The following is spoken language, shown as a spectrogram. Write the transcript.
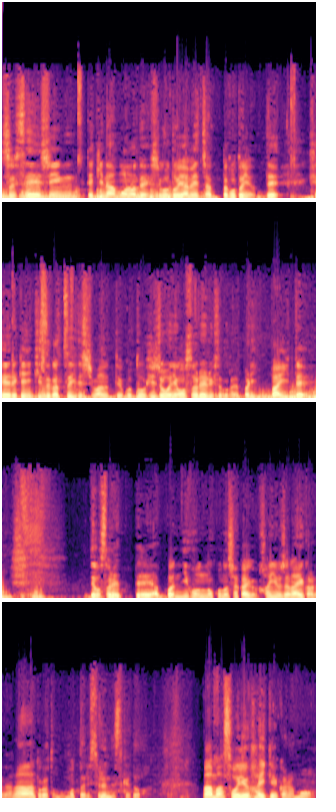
そういう精神的なもので仕事を辞めちゃったことによって、経歴に傷がついてしまうっていうことを非常に恐れる人とかやっぱりいっぱいいて、でもそれってやっぱ日本のこの社会が寛容じゃないからだなとかとも思ったりするんですけど、まあまあそういう背景からも、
